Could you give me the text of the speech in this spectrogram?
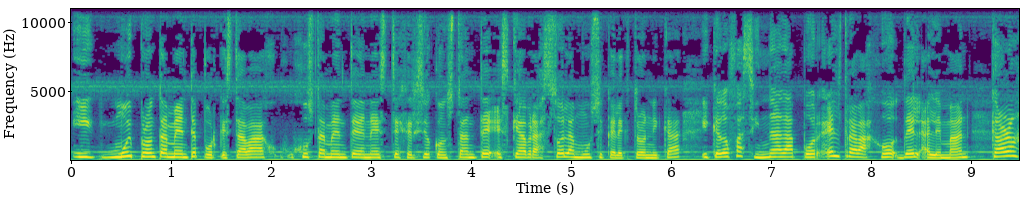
Y muy prontamente, porque estaba justamente en este ejercicio constante, es que abrazó la música electrónica y quedó fascinada por el trabajo del alemán Karl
